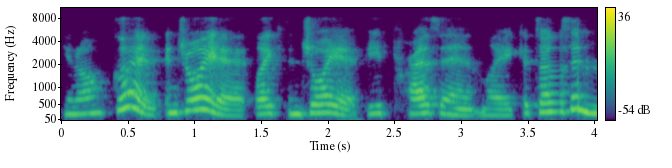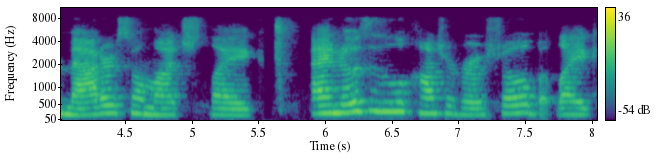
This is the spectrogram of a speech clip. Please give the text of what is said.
you know, good, enjoy it. Like, enjoy it, be present. Like, it doesn't matter so much. Like, I know this is a little controversial, but like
